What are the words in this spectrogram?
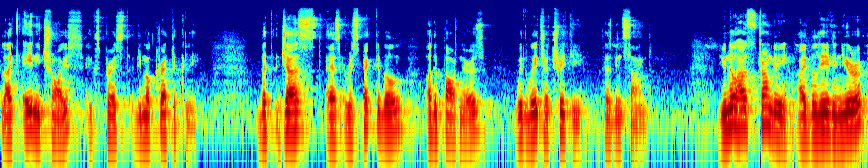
like any choice expressed democratically, but just as respectable are the partners with which a treaty has been signed. You know how strongly I believe in Europe.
